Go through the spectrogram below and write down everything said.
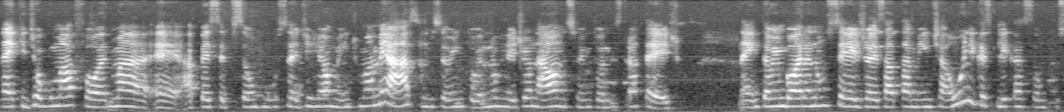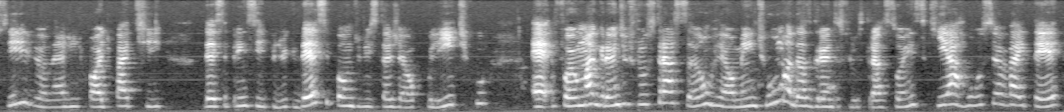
né, que, de alguma forma, é, a percepção russa é de realmente uma ameaça no seu entorno regional, no seu entorno estratégico. Né? Então, embora não seja exatamente a única explicação possível, né, a gente pode partir desse princípio de que, desse ponto de vista geopolítico, é, foi uma grande frustração, realmente, uma das grandes frustrações que a Rússia vai ter,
